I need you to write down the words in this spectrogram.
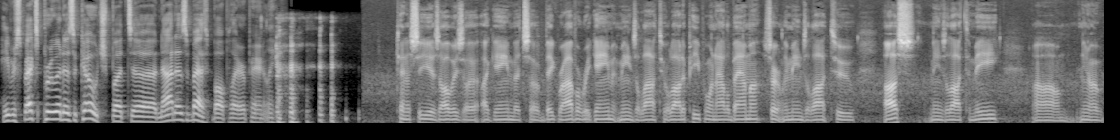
He respects Pruitt as a coach, but uh, not as a basketball player, apparently. Tennessee is always a, a game that's a big rivalry game. It means a lot to a lot of people in Alabama. Certainly means a lot to us. It means a lot to me. Um, you know,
